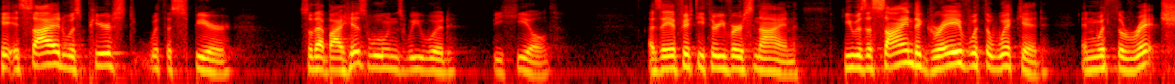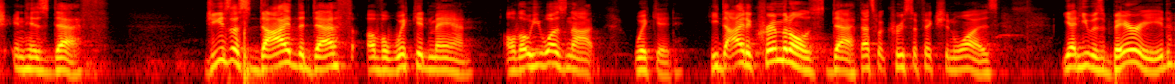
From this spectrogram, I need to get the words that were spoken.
His side was pierced with a spear, so that by His wounds we would be healed. Isaiah 53, verse 9 He was assigned a grave with the wicked and with the rich in his death Jesus died the death of a wicked man, although he was not wicked. He died a criminal's death. That's what crucifixion was. Yet he was buried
